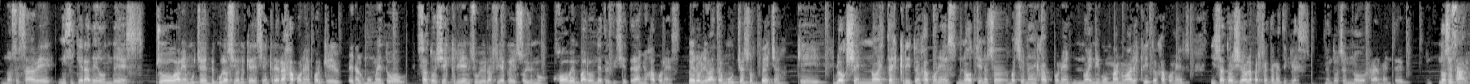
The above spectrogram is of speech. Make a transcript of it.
no se sabe ni siquiera de dónde es había muchas especulaciones que decían que era japonés porque en algún momento Satoshi escribe en su biografía que soy un joven varón de 37 años japonés, pero levanta muchas sospechas que blockchain no está escrito en japonés, no tiene observaciones en japonés, no hay ningún manual escrito en japonés y Satoshi habla perfectamente inglés. Entonces no realmente no se sabe.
